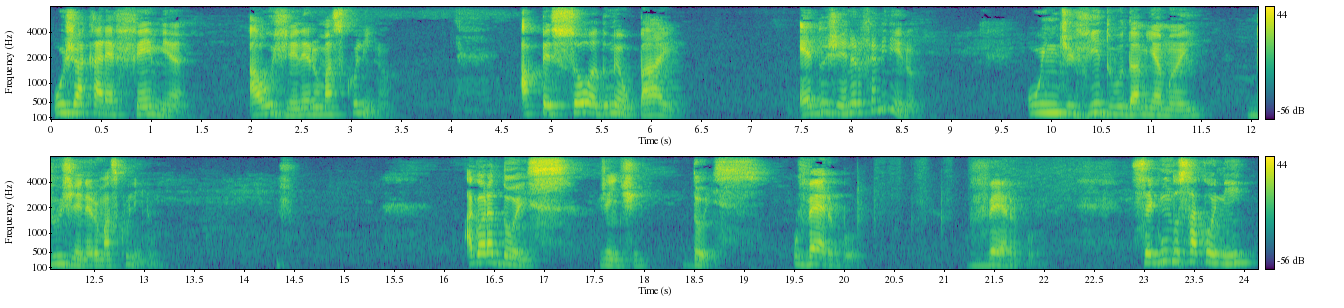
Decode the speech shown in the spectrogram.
o jacaré fêmea ao gênero masculino. A pessoa do meu pai é do gênero feminino, o indivíduo da minha mãe do gênero masculino. Agora dois, gente, dois o verbo. Verbo. Segundo Saconi,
